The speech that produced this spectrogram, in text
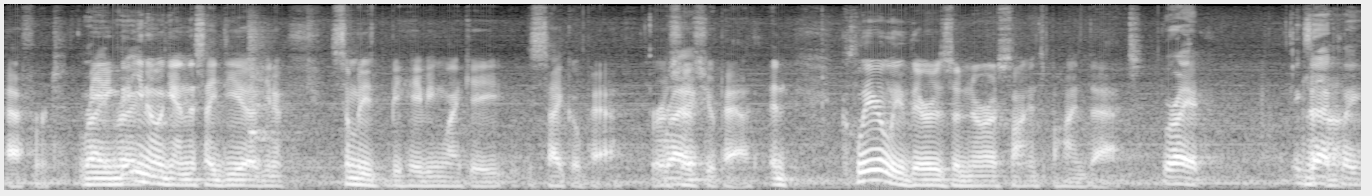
effort. Right, Meaning, right. you know, again, this idea of you know somebody's behaving like a psychopath or a Right. sociopath, and clearly there is a neuroscience behind that. Right. Exactly.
